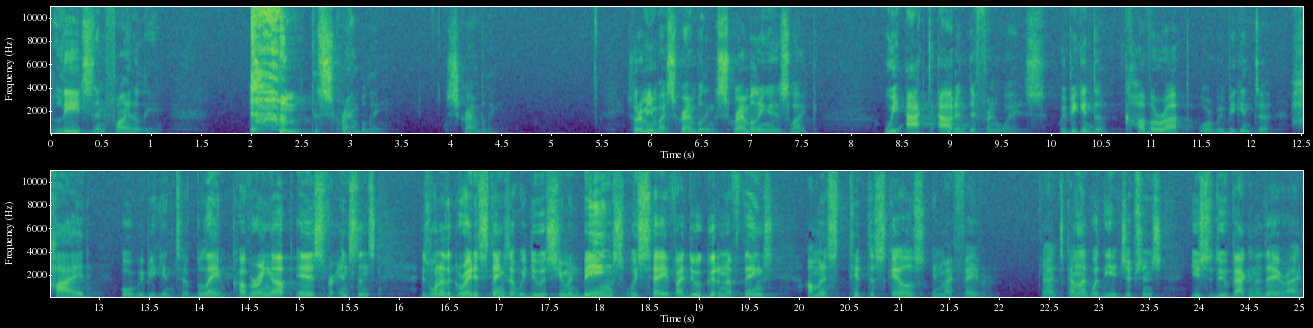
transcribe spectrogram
leads then finally to scrambling. Scrambling. That's what I mean by scrambling. Scrambling is like we act out in different ways. We begin to cover up, or we begin to hide, or we begin to blame. Covering up is, for instance, is one of the greatest things that we do as human beings. We say, if I do good enough things, I'm going to tip the scales in my favor. Right? It's kind of like what the Egyptians used to do back in the day, right?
